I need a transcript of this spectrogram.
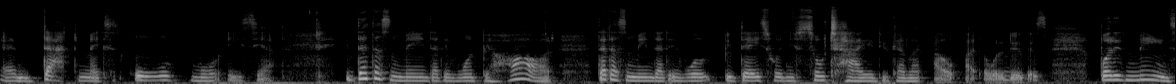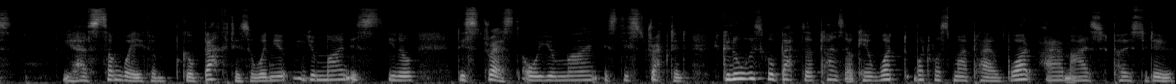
and that makes it all more easier. That doesn't mean that it won't be hard. That doesn't mean that it will be days when you're so tired you kind of like, oh, I don't want to do this. But it means you have somewhere you can go back to. So when you, your mind is, you know, distressed or your mind is distracted, you can always go back to the plan say, okay, what, what was my plan? What am I supposed to do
